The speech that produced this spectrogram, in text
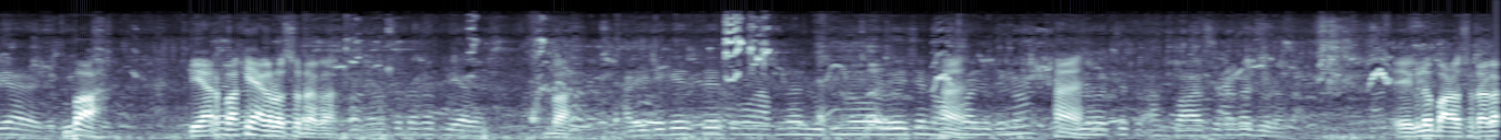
পেয়ার বাহ। পেয়ার পাখি এগারোশো টাকা। এগারোশো টাকা পেয়ার বাহ। আর এদিকে তোমার আপনার লুটিনো রয়েছে নর্মাল লুটিনো হ্যাঁ। এগুলো হচ্ছে বারোশো টাকা জোড়া। এগুলো বারোশো টাকা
